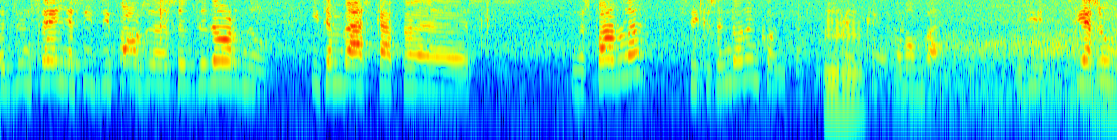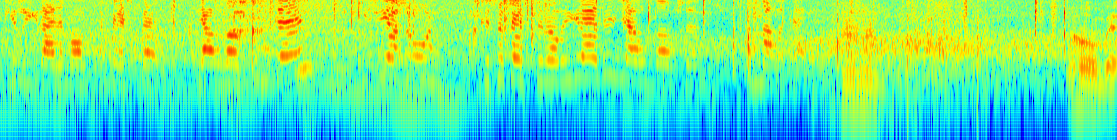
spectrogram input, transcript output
els ensenyes i els hi poses els adornos i te'n vas cap a el poble, sí que se'n donen compte mm -hmm. que, que a on van. Vull dir, si és un que li agrada molt la festa, ja el veus content, i si és un que la festa no li agrada, ja el veus amb, amb mala cara. Mm -hmm. Molt bé.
